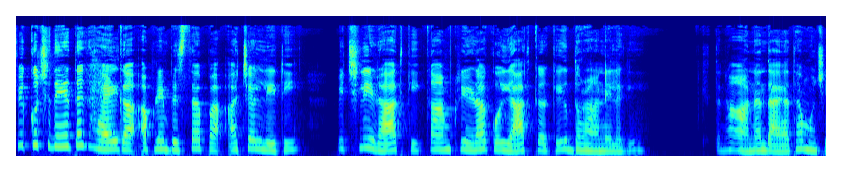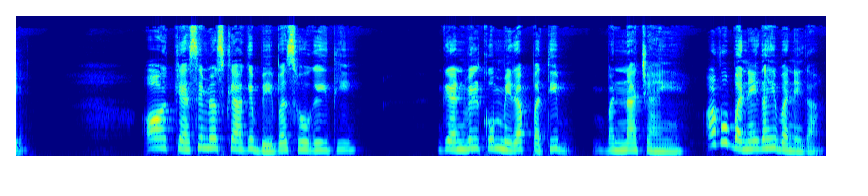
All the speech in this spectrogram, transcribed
फिर कुछ देर तक हैगा अपने बिस्तर पर अचल लेटी, पिछली रात की काम क्रीड़ा को याद करके दोहराने लगी। कितना आनंद आया था मुझे। और कैसे मैं उसके आगे बेबस हो गई थी। ग्रैंडविल को मेरा पति बनना चाहिए, और वो बनेगा ही बनेगा।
